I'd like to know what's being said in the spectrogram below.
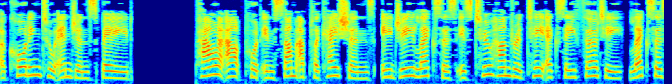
according to engine speed. Power output in some applications, e.g. Lexus is 200T XE30, Lexus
